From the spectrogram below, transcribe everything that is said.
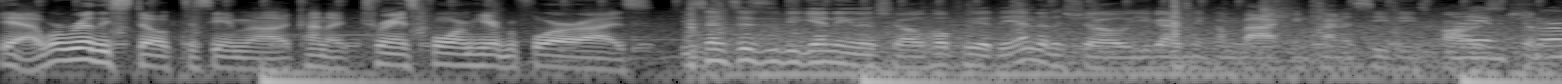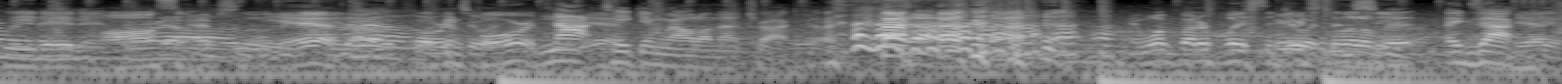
yeah, we're really stoked to see him uh, kind of transform here before our eyes. Since this is the beginning of the show, hopefully at the end of the show, you guys can come back and kind of see these cars am sure we're gonna completed and Awesome, absolutely. Yeah, Yeah, thrilled. look forward Looking to forward it. not Yeah. taking him out on that track though. And what better place to do Here's it a than little SEMA? bit. exactly. Yeah.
